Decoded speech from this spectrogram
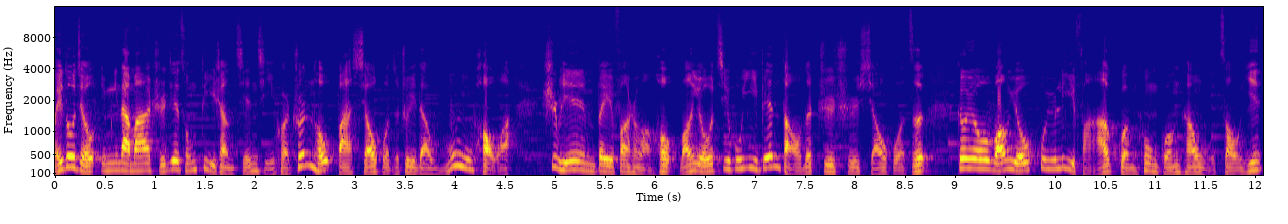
没多久，一名大妈直接从地上捡起一块砖头，把小伙子追得呜呜跑啊！视频被放上网后，网友几乎一边倒的支持小伙子，更有网友呼吁立法管控广场舞噪音，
